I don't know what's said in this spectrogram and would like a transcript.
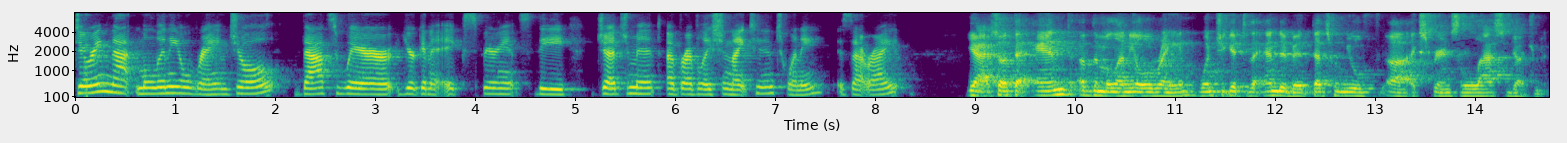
during that millennial reign, Joel, that's where you're going to experience the judgment of Revelation 19 and 20. Is that right? Yeah, so at the end of the millennial reign, once you get to the end of it, that's when you'll uh, experience the last judgment.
